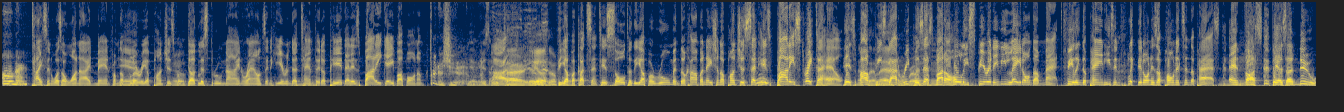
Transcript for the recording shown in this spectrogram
over. Tyson was a one-eyed man from the Yeah. flurry of punches from Douglas through nine rounds, and here in the mm-hmm. tenth, it appeared that his body gave up on him. Finish him. Yeah, his He eyes. tired. Yeah, Yeah. The for. uppercut sent his soul to the upper room, and the combination of punches sent his body straight to hell. His That's mouthpiece got one, bro. repossessed mm-hmm. by the Holy Spirit, and he laid on the mat, feeling the pain he's inflicted on his opponents in the past. Mm-hmm. And thus, there's a new,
